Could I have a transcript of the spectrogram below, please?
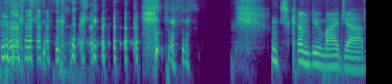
Just come do my job.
